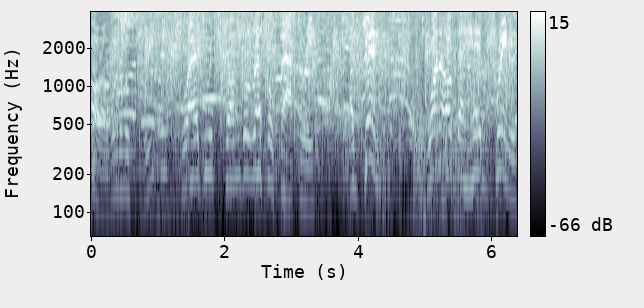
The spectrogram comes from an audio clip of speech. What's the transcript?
One of the most recent graduates from the Wrestle Factory, against one of the head trainers,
